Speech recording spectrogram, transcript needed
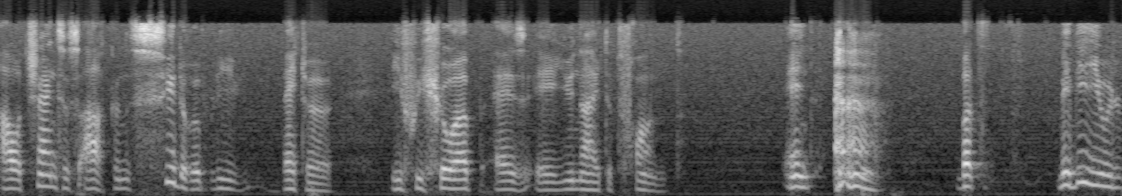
our chances are considerably better if we show up as a united front. And but maybe you will,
